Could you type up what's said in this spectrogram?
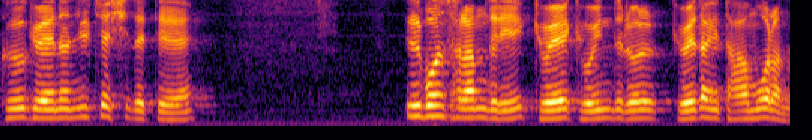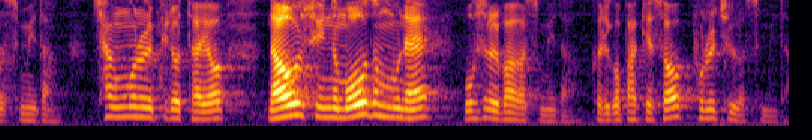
그 교회는 일제시대 때 일본 사람들이 교회 교인들을 교회당에 다 몰아넣습니다. 창문을 비롯하여 나올 수 있는 모든 문에 못을 박았습니다. 그리고 밖에서 불을 질렀습니다.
